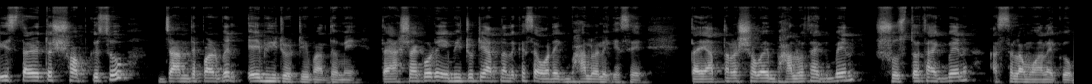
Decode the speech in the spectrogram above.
বিস্তারিত সব কিছু জানতে পারবেন এই ভিডিওটির মাধ্যমে। তাই আশা করি এই ভিডিওটি আপনাদের কাছে অনেক ভালো লেগেছে। তাই আপনারা সবাই ভালো থাকবেন, সুস্থ থাকবেন। আসসালামু আলাইকুম।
